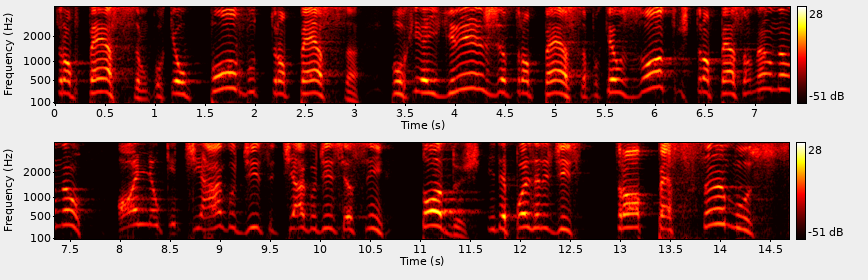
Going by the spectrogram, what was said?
tropeçam, porque o povo tropeça, porque a igreja tropeça, porque os outros tropeçam. Não, não, não. Olha o que Tiago disse. Tiago disse assim: todos. E depois ele diz: tropeçamos.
